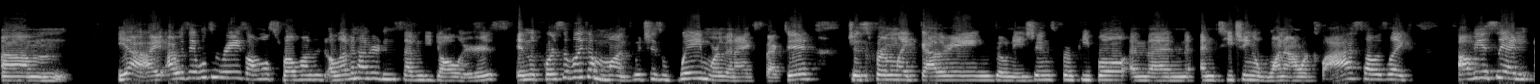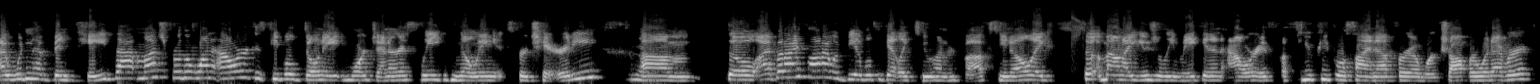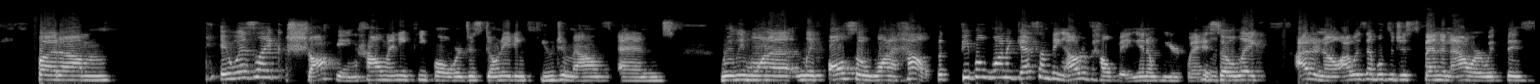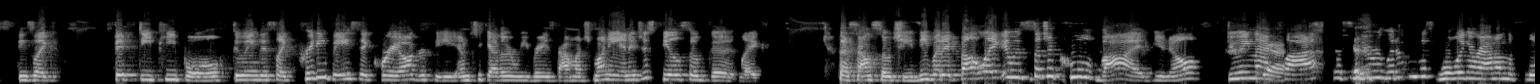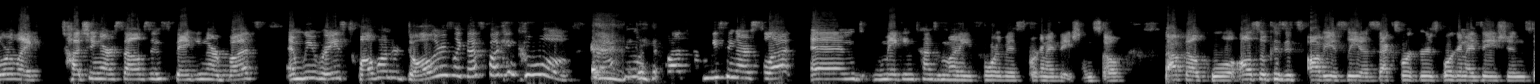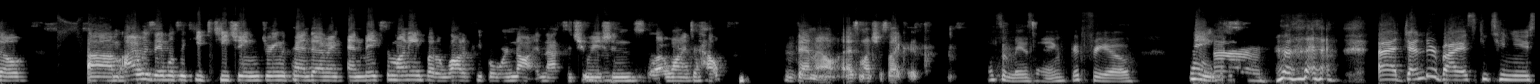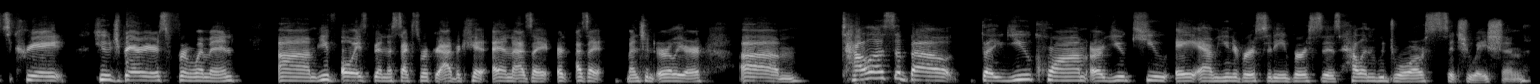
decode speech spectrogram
um, yeah, I, I was able to raise almost $1,200, $1,170 in the course of like a month, which is way more than I expected, just from like gathering donations from people and then and teaching a one hour class. I was like, obviously I, I wouldn't have been paid that much for the one hour because people donate more generously knowing it's for charity. Mm-hmm. Um, so I, but I thought I would be able to get like 200 bucks, you know, like the amount I usually make in an hour if a few people sign up for a workshop or whatever. But um, it was like shocking how many people were just donating huge amounts and really want to like also want to help. But people want to get something out of helping in a weird way. Mm-hmm. so like i don't know i was able to just spend an hour with these these like 50 people doing this like pretty basic choreography and together we raised that much money and it just feels so good. Like that sounds so cheesy but it felt like it was such a cool vibe you know doing that yeah. class. We were literally just rolling around on the floor, like touching ourselves and spanking our butts. And we raised twelve hundred dollars. Like that's fucking cool. Acting like releasing our slut and making tons of money for this organization. So that felt cool. Also, because it's obviously a sex workers organization. So um, I was able to keep teaching during the pandemic and make some money, but a lot of people were not in that situation. So I wanted to help them out as much as I could. That's amazing. Good for you. Thanks. Um, uh, gender bias continues to create huge barriers for women. Um, you've always been a sex worker advocate, and as I as I mentioned earlier, um, tell us about the UQAM or UQAM University versus Helen Boudreau situation.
